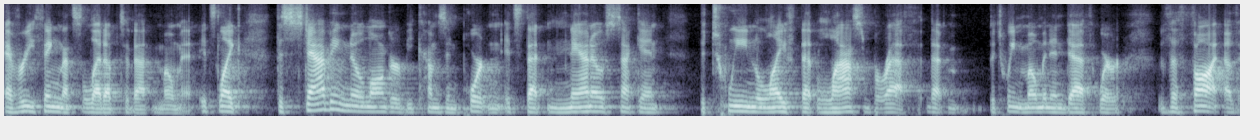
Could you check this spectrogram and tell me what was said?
everything that's led up to that moment. It's like the stabbing no longer becomes important. It's that nanosecond between life, that last breath, that between moment and death, where the thought of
